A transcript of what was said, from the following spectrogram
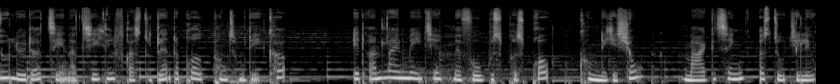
Du lytter til en artikel fra studenterbrød.dk, et online-medie med fokus på sprog, kommunikation, marketing og studieliv.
